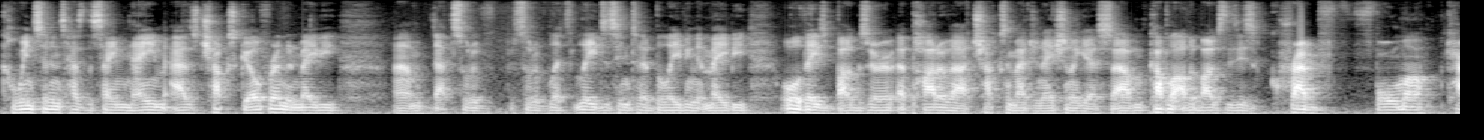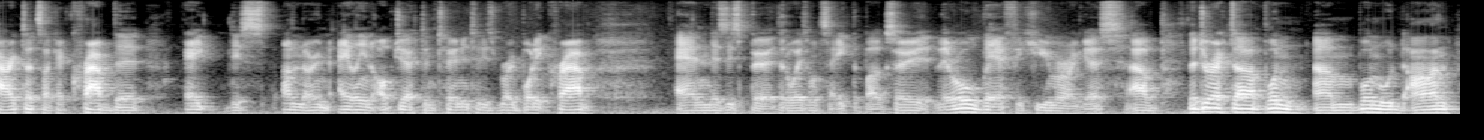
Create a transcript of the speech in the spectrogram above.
coincidence has the same name as Chuck's girlfriend, and maybe um, that sort of sort of lets, leads us into believing that maybe all these bugs are a part of uh, Chuck's imagination. I guess um, a couple of other bugs. There's this crab former character. It's like a crab that ate this unknown alien object and turned into this robotic crab. and there's this bird that always wants to eat the bug. So they're all there for humor, I guess. Uh, the director, Bon, um, Bonwood Arn,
